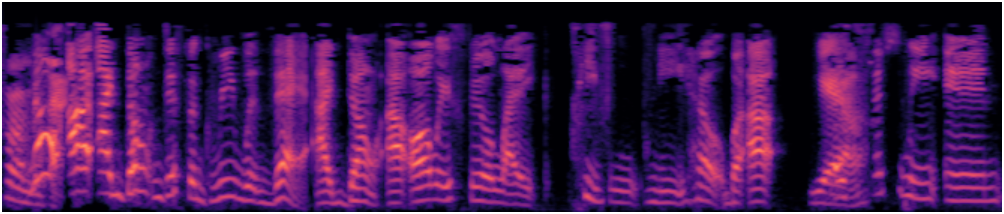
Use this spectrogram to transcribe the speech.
firm. No, I, I don't disagree with that. I don't. I always feel like people need help, but I, yeah, especially in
